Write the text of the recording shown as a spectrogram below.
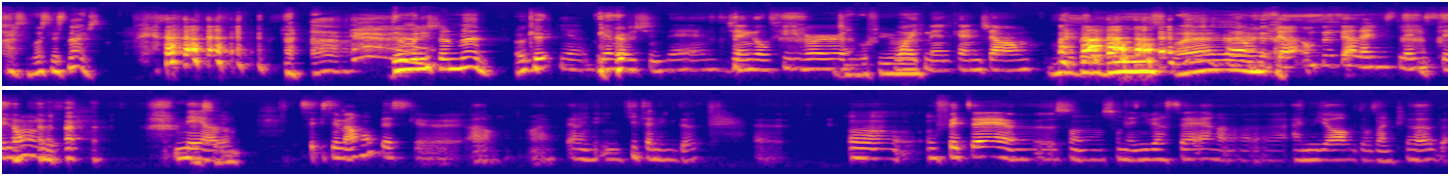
Ah, c'est Wesley Snipes Demolition Man Ok. Yeah, Demolition Man, Jungle Fever, Fever. White Man Can Jump. Mobile Blues. Ouais, on, peut faire, on peut faire la liste, la liste est longue. Mais euh, c'est marrant parce que, alors, on va faire une, une petite anecdote. Euh, on, on fêtait euh, son, son anniversaire à New York dans un club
